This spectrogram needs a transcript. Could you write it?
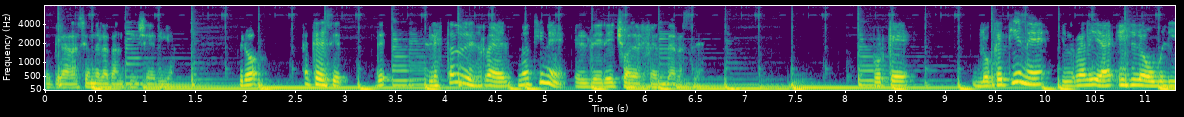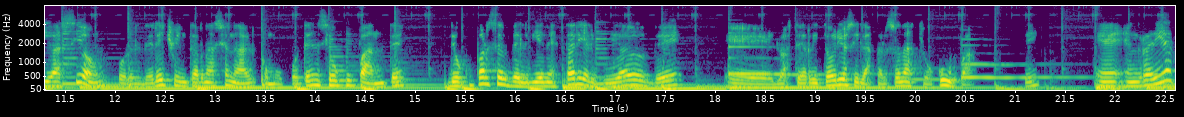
declaración de la Cancillería. Pero hay que decir, el Estado de Israel no tiene el derecho a defenderse. Porque lo que tiene en realidad es la obligación por el derecho internacional como potencia ocupante de ocuparse del bienestar y el cuidado de eh, los territorios y las personas que ocupa. Eh, en realidad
